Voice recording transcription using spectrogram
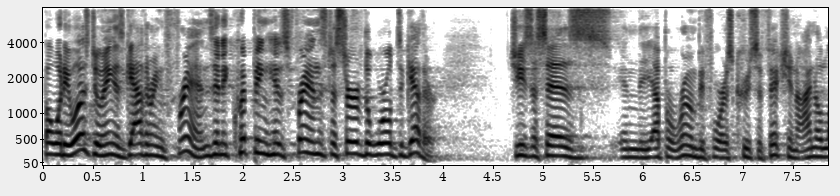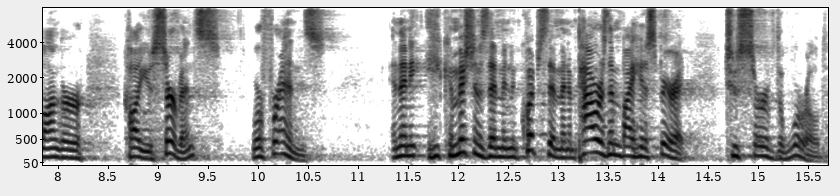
But what he was doing is gathering friends and equipping his friends to serve the world together. Jesus says in the upper room before his crucifixion, I no longer call you servants, we're friends. And then he, he commissions them and equips them and empowers them by his Spirit to serve the world.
